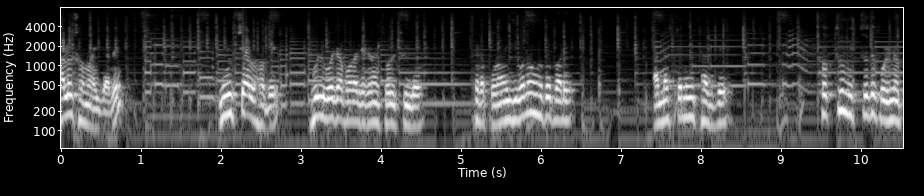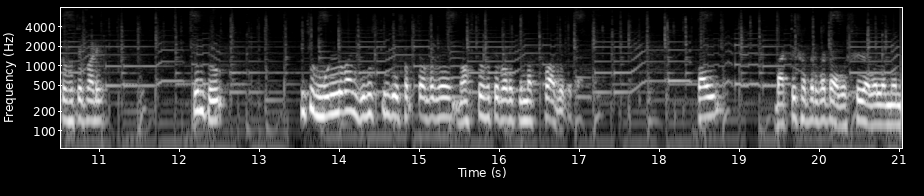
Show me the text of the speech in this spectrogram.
ভালো সময় যাবে। মিউচুয়াল হবে, ভুল বোঝাপড়া যেখানে চলছিল, সেটা প্রণয় জীবনেও হতে পারে। আন্ডারস্ট্যান্ডিং থাকবে। শত্রু মিত্রতে পরিণত হতে পারে। কিন্তু কিছু মূল্যবান জিনিস কিন্তু এই সপ্তাহে আমাদের নষ্ট হতে পারে কিংবা খোয়া যেতে পারে। তাই বাড়তি সতর্কতা অবশ্যই অবলম্বন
